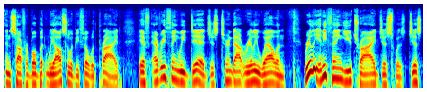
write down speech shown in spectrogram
insufferable, but we also would be filled with pride if everything we did just turned out really well and really anything you tried just was just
